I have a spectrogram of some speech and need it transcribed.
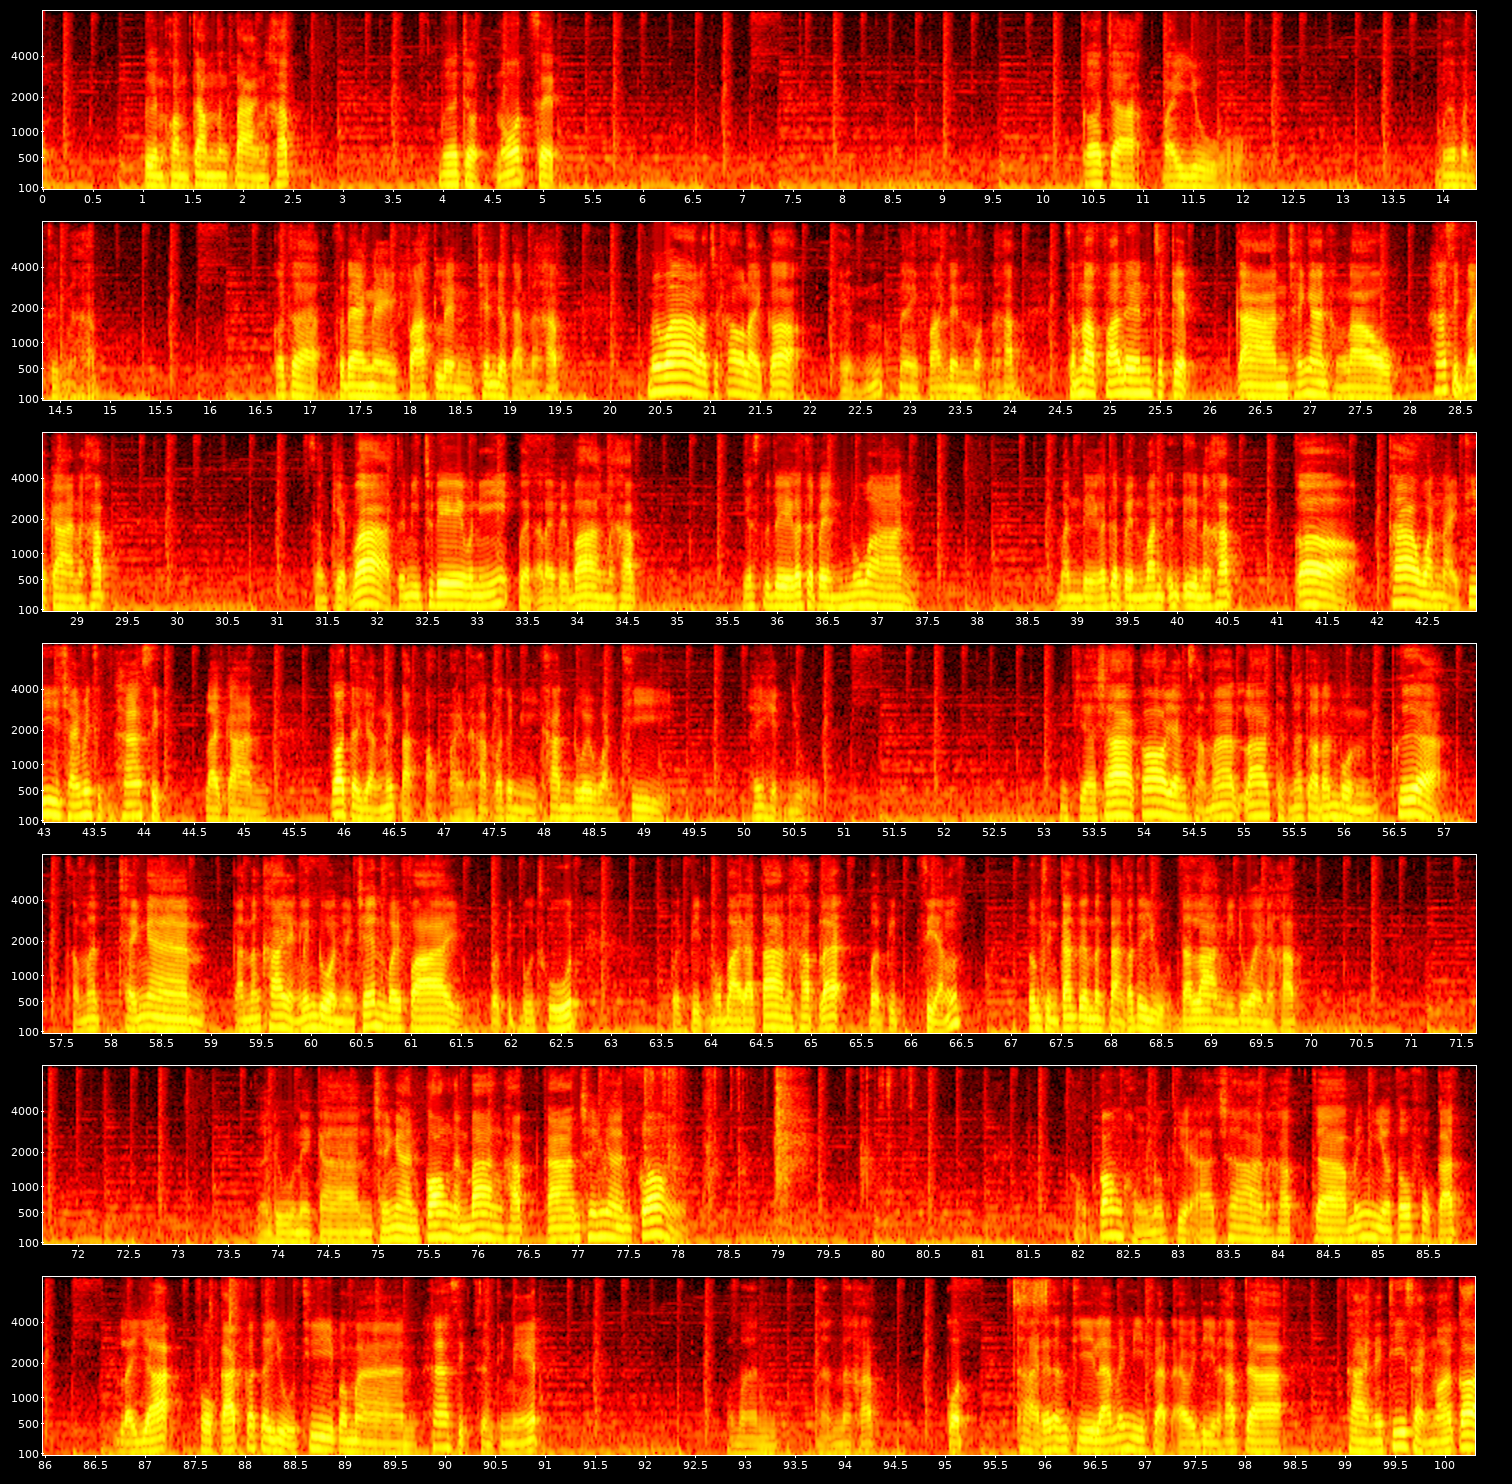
เตือนความจำต่างๆนะครับ เมื่อจดโน้ตเสร็จ ก็จะไปอยู่ เมื่อบันทึกนะครับ ก็จะแสดงใน Fast Lane เช่นเดียวกันนะครับ ไม่ว่าเราจะเข้าอะไรก็เห็นใน Fast Lane หมดนะครับสำหรับ Fast Lane จะเก็บ การใช้งานของเรา 50 รายการนะครับ สังเกตว่าจะมี Today วันนี้เปิดอะไรไปบ้างนะครับ Yesterday ก็จะเป็นเมื่อวาน Monday ก็จะเป็นวันอื่นๆนะครับ ก็ถ้าวันไหนที่ใช้ไม่ถึง 50 รายการ ก็จะยังไม่ตัดออกไปนะครับ ก็จะมีขั้นด้วยวันที่ให้เห็นอยู่ โนเกียชาก็ยังสามารถลากจากหน้าจอด้านบน เพื่อสามารถใช้งานการตั้งค่าอย่างเร่งด่วน อย่างเช่น Wi-Fi เปิดปิดบลูทูธเปิดปิดโมบายดาต้านะครับ และเปิดปิดเสียง รวมถึงการเตือนต่างๆ ก็จะอยู่ด้านล่างนี้ด้วยนะครับ มาดูในการใช้งานกล้องกันบ้างครับ การใช้งานกล้อง ของกล้องของ Nokia Archa นะครับ จะไม่มีออโต้โฟกัสระยะโฟกัสก็จะอยู่ที่ประมาณ 50เซนติเมตรประมาณนั้นนะครับ กดถ่ายได้ทันทีและไม่มีแฟลช LED นะครับ จะถ่ายในที่แสงน้อยก็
